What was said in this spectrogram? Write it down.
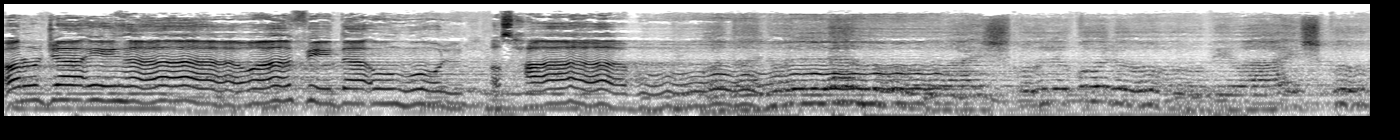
أرجائها وفداؤه الأصحاب. عشق القلوب وعشقه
